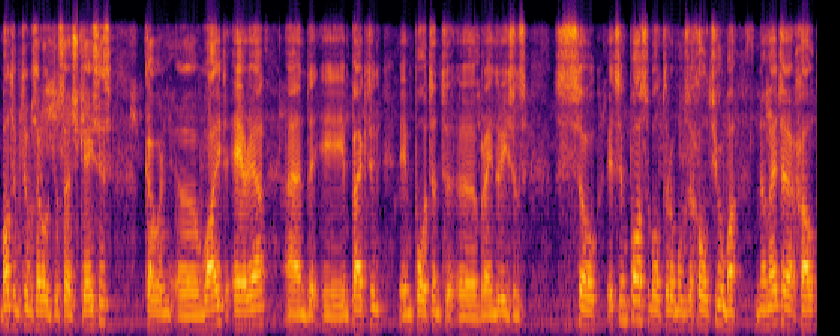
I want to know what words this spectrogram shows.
multiple tumors related to such cases covering wide area and impacting important brain regions so it's impossible to remove the whole tumor, no matter how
